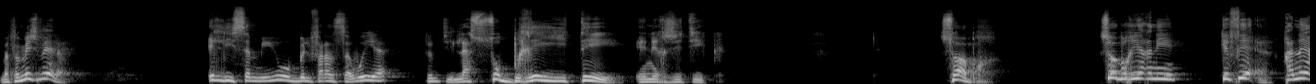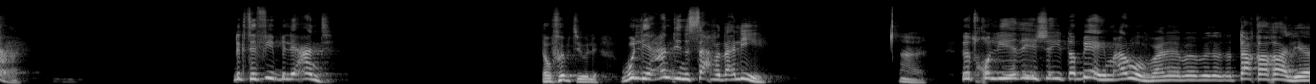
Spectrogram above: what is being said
ما فماش مانع. اللي يسميوه بالفرنسويه فهمتي؟ la sobriété énergétique sobre sobre يعني كفاءة قناعة. نكتفي باللي عندي. لو فهمتي واللي واللي عندي نستحفظ عليه. آه. تقول لي هذا شيء طبيعي معروف يعني الطاقة غالية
